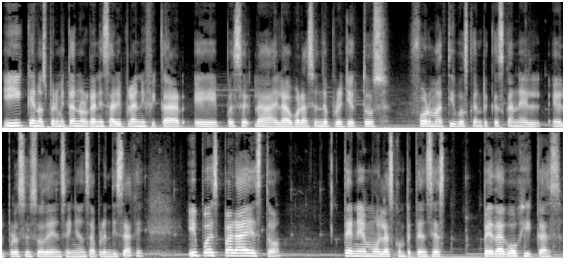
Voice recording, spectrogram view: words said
y que nos permitan organizar y planificar eh, pues, la elaboración de proyectos formativos que enriquezcan el, el proceso de enseñanza-aprendizaje. Y pues para esto tenemos las competencias pedagógicas,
